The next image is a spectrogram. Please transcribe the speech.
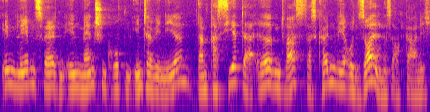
in Lebenswelten, in Menschengruppen intervenieren. Dann passiert da irgendwas. Das können wir und sollen es auch gar nicht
